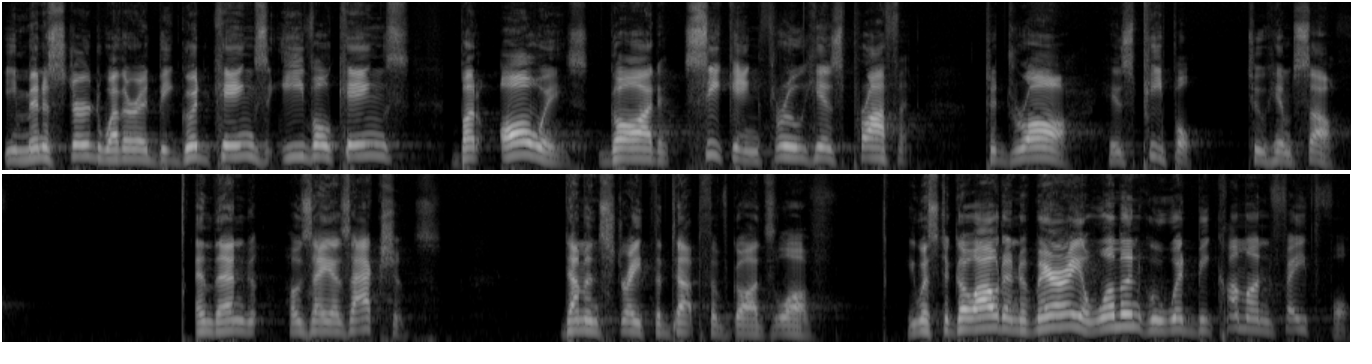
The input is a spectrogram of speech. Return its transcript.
He ministered, whether it be good kings, evil kings, but always God seeking through his prophet to draw his people to himself. And then Hosea's actions demonstrate the depth of God's love. He was to go out and marry a woman who would become unfaithful.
